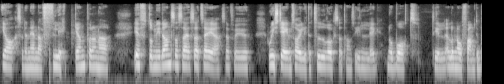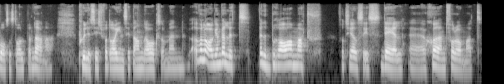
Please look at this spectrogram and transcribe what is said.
ja alltså den enda fläcken på den här eftermiddagen så, så att säga. Sen får ju, Reece James har ju lite tur också att hans inlägg når bort till, eller når fram till bortre stolpen där när Pulisic får dra in sitt andra också. Men överlag en väldigt, väldigt bra match för Chelseas del. Eh, skönt för dem att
